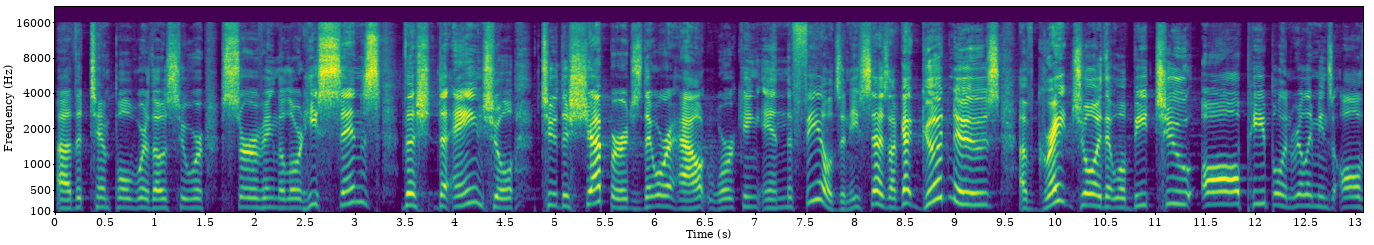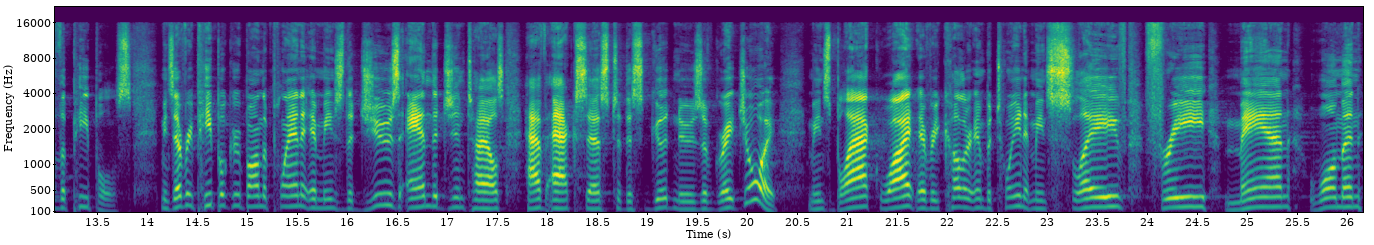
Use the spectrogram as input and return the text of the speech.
uh, the temple where those who were serving the Lord. He sends the, the angel to the shepherds that were out working in the fields. And he says, I've got good news of great joy that will be to all people, and really means all the peoples. It means every people group on the planet. It means the Jews and the Gentiles have access to this good news of great joy. It means black, white, every color in between. It means slave, free, man, woman.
